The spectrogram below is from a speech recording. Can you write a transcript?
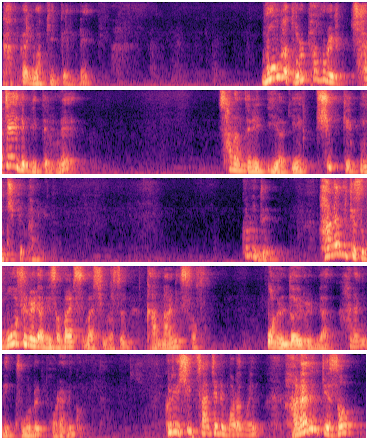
가까이 왔기 때문에 무언가 돌파구를 찾아야 되기 때문에 사람들의 이야기에 쉽게 움직여갑니다. 그런데 하나님께서 모세를 향해서 말씀하신 것은 가만히 서서 오늘 너희를 위한 하나님의 구원을 보라는 겁니다. 그리고 14절에 뭐라고 해요? 하나님께서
